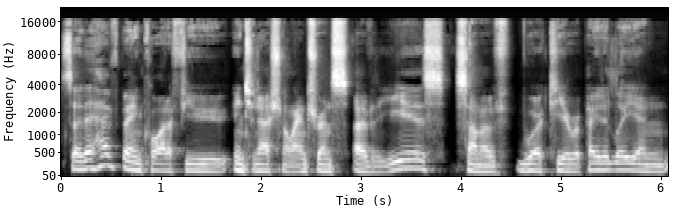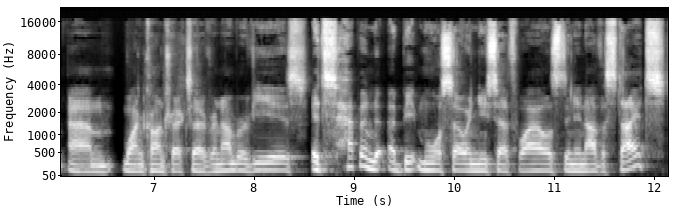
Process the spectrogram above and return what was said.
So there have been quite a few international entrants over the years. Some have worked here repeatedly and um, won contracts over a number of years. It's happened a bit more so in New South Wales than in other states.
